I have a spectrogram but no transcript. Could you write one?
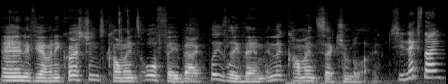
And if you have any questions, comments, or feedback, please leave them in the comments section below. See you next time!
